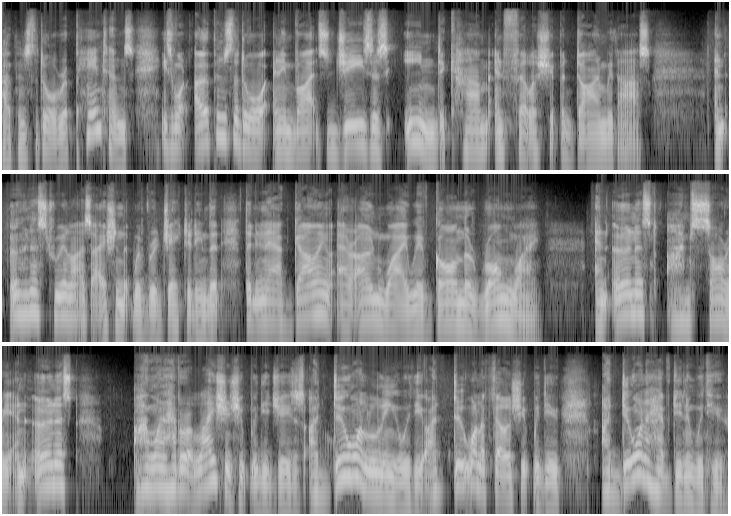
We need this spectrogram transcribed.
opens the door. Repentance is what opens the door and invites Jesus in to come and fellowship and dine with us. An earnest realization that we've rejected Him, that, that in our going our own way, we've gone the wrong way. An earnest, I'm sorry. An earnest, I want to have a relationship with you, Jesus. I do want to linger with you. I do want to fellowship with you. I do want to have dinner with you.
